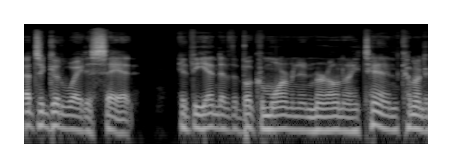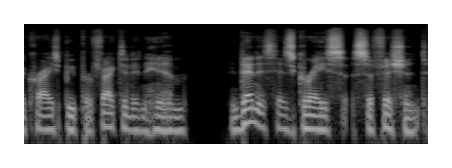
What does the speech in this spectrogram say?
That's a good way to say it at the end of the Book of Mormon in Moroni 10, come unto Christ, be perfected in him, then is his grace sufficient.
